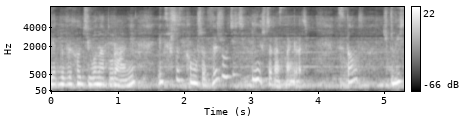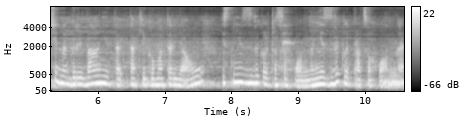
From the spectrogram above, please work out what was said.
jakby wychodziło naturalnie, więc wszystko muszę wyrzucić i jeszcze raz nagrać. Stąd rzeczywiście nagrywanie te, takiego materiału jest niezwykle czasochłonne, niezwykle pracochłonne,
